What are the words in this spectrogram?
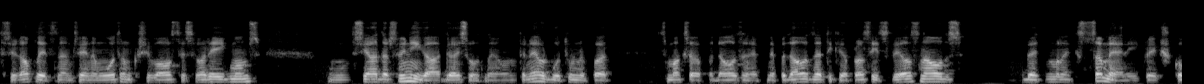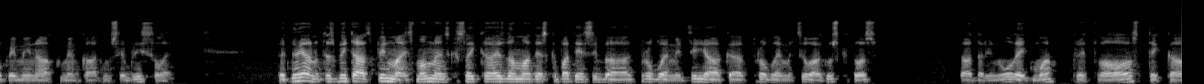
Tas ir apliecinājums vienam otram, ka šī valsts ir svarīga mums. Tas jādara svinīgā gaisotnē. Un te nevar būt runa par kas maksā par daudz, ne, ne par daudz, ne tikai prasīts liels naudas, bet, man liekas, samērīgi priekš kopiem ienākumiem, kāda mums ir Briselē. Bet, nu, jā, nu, tas bija tāds pirmais moments, kas lika aizdomāties, ka patiesībā problēma ir dziļāka, problēma ir cilvēku uzskatos, tāda arī nolieguma pret valsti kā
